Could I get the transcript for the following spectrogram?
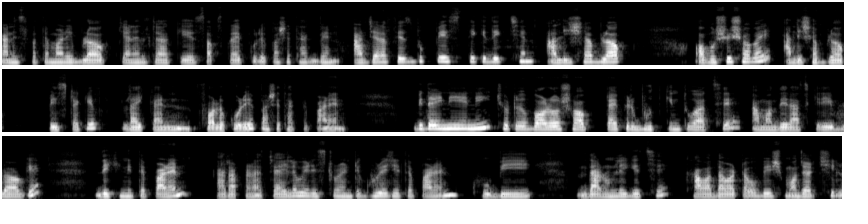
কানিস ফাতেমার ব্লগ চ্যানেলটাকে সাবস্ক্রাইব করে পাশে থাকবেন। আর যারা ফেসবুক পেজ থেকে দেখছেন, আলিশা ব্লগ, অবশ্যই সবাই আলিশা ব্লগ পেজটাকে লাইক অ্যান্ড ফলো করে পাশে থাকতে পারেন। বিদায় নিয়ে নিই, ছোট বড় সব টাইপের ভূত কিন্তু আছে, আমাদের আজকের এই ব্লগে দেখে নিতে পারেন। আর আপনারা চাইলেও এই রেস্টুরেন্টে ঘুরে যেতে পারেন, খুবই দারুণ লেগেছে। খাওয়া দাওয়াটাও বেশ মজার ছিল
